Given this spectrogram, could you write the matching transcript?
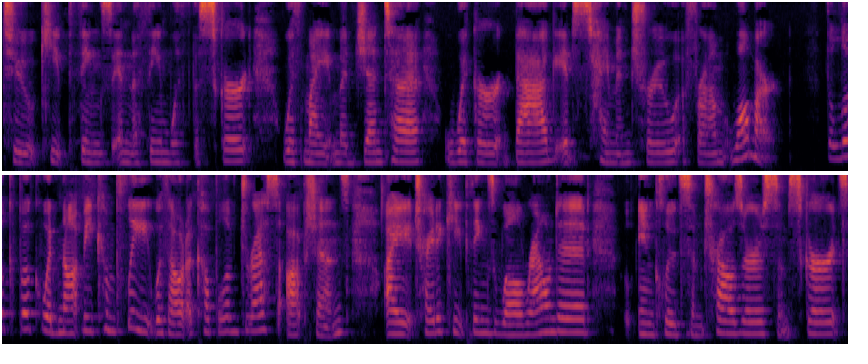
to keep things in the theme with the skirt with my magenta wicker bag. It's Time and Tru from Walmart. The lookbook would not be complete without a couple of dress options. I try to keep things well-rounded, include some trousers, some skirts,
